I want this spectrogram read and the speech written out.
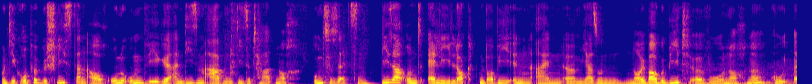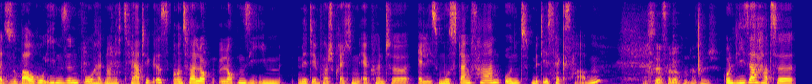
Und die Gruppe beschließt dann auch ohne Umwege an diesem Abend diese Tat noch umzusetzen. Lisa und Ellie lockten Bobby in ein, ähm, ja, so ein Neubaugebiet, äh, wo noch, ne, also so Bauruinen sind, wo halt noch nichts fertig ist. Und zwar lock locken sie ihm mit dem Versprechen, er könnte Ellies Mustang fahren und mit ihr Sex haben. Das ist sehr verlockend natürlich. Und Lisa hatte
